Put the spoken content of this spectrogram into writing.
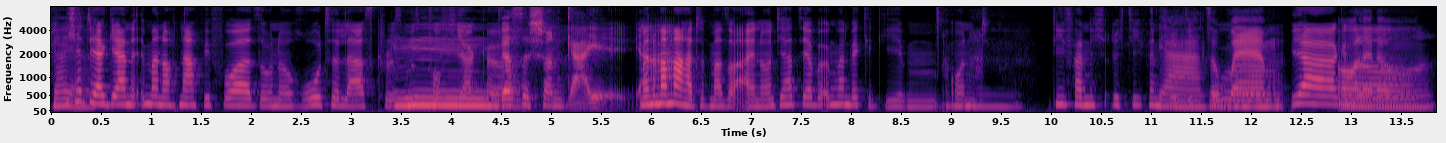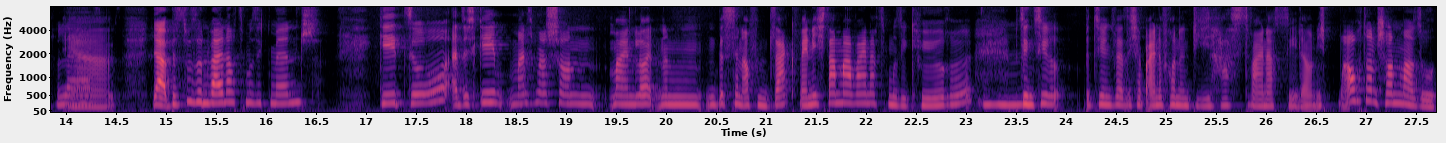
Ja, Ich ja. hätte ja gerne immer noch nach wie vor so eine rote Last Christmas Puffjacke. Mm, Das ist schon geil. Ja. Meine Mama hatte mal so eine und die hat sie aber irgendwann weggegeben. und die fand ich richtig, fand ich Oh Ja, richtig so cool. Wham! Ja, genau. All at all. Last Ja. Ja, bist du so ein Weihnachtsmusikmensch? Geht so. Also ich gehe manchmal schon meinen Leuten ein, bisschen auf den Sack, wenn ich dann mal Weihnachtsmusik höre. Beziehungsweise, beziehungsweise ich habe eine Freundin, die hasst Weihnachtslieder. Und ich brauche dann schon mal so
